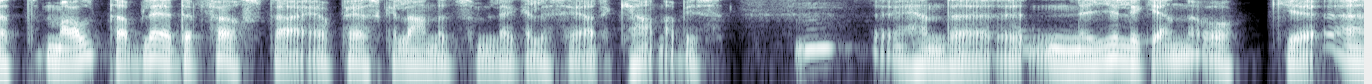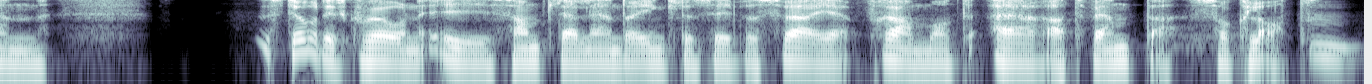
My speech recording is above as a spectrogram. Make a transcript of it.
att Malta blev det första europeiska landet som legaliserade cannabis. Mm. Det hände nyligen och en stor diskussion i samtliga länder, inklusive Sverige, framåt är att vänta såklart. Mm.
